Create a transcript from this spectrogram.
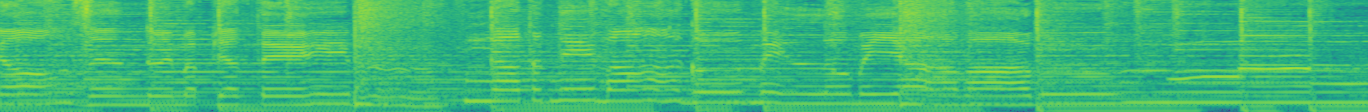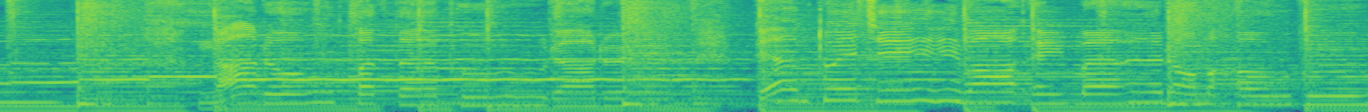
ရောစင်တွေမပြတ်သေးဘူးငါတနေ့မှကိုမင်းလို့မရပါဘူးငါတို့ပတ်သက်ဘူးတာတွေပြန်တွေ့ကြည့်ပါအိမ်မက်တော့မဟုတ်ဘူး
